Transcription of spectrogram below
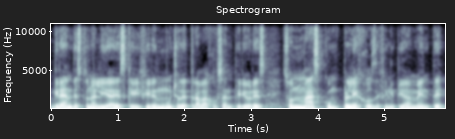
grandes tonalidades que difieren mucho de trabajos anteriores, son más complejos definitivamente.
